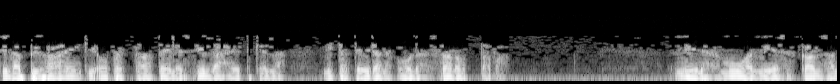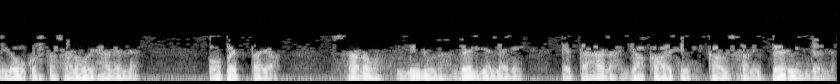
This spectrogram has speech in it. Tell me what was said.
Sillä pyhä henki opettaa teille sillä hetkellä, mitä teidän on sanottava. Niin muuan mies kansan joukosta sanoi hänelle, Opettaja, sano minun veljelleni, että hän jakaisi kanssani perinnön.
